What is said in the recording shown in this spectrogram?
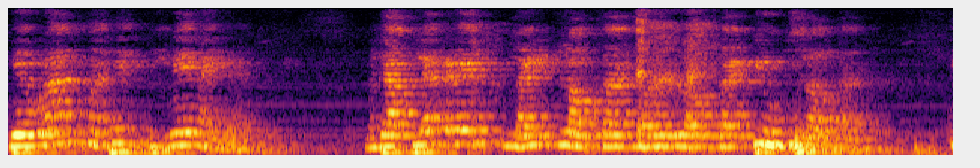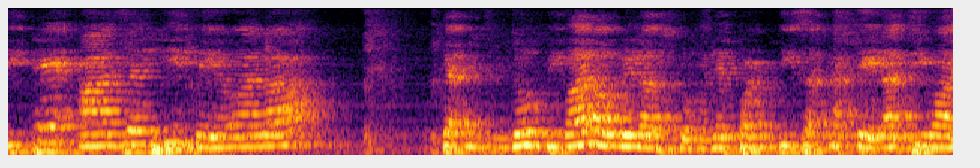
देवळांमध्ये दिवे नाही आहेत. म्हणजे आपल्याकडे लाइट लावतात बल्ब लावतात ट्यूब्स लावतात. तिथे आजही देवाला जो दिवा लावलेला असतो म्हणजे पणतीसारखा तेलाची वा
